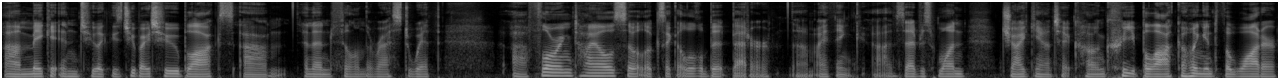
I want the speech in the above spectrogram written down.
um, make it into like these two by two blocks um, and then fill in the rest with uh, flooring tiles so it looks like a little bit better, um, I think, uh, instead of just one gigantic concrete block going into the water.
